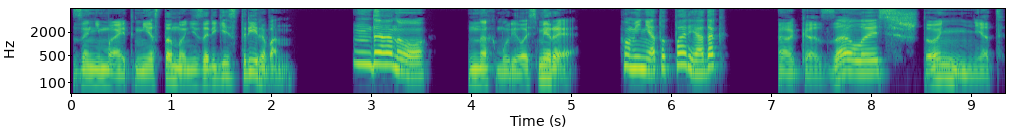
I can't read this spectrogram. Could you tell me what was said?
занимает место, но не зарегистрирован? «Да ну!» – нахмурилась Мире. «У меня тут порядок». Оказалось, что нет.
